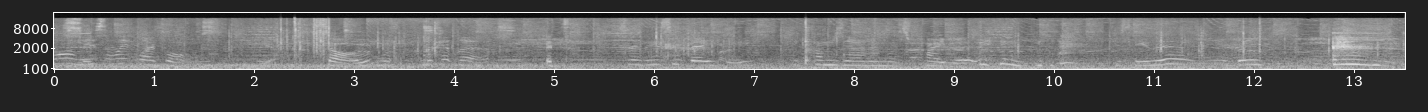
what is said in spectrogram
Oh, here's the wet wipe box. Yeah. So. Look at this. It's, so this is baby. It comes out and it's private. you see that?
